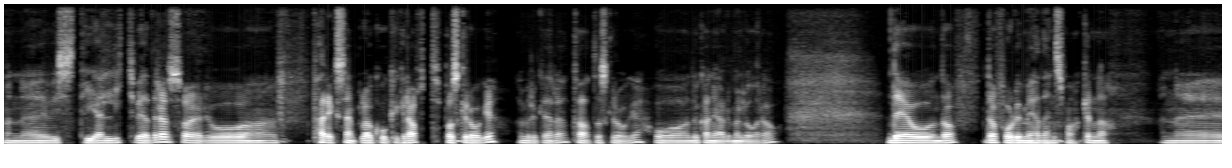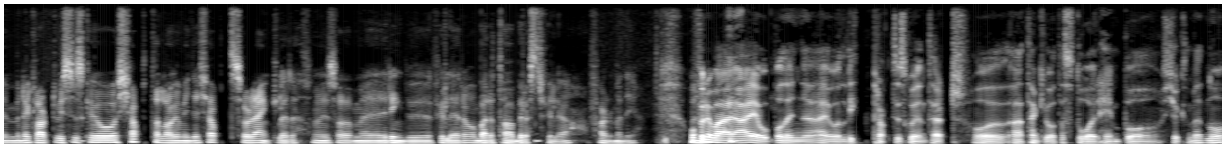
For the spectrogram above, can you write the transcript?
Men eh, hvis de er litt bedre, så er det jo for eksempel å koke kraft på skroget. Da bruker det. Ta til skroget, og du kan gjøre det med låra òg. Da, da får du med den smaken, da. Men, eh, men det er klart, hvis du skal gå kjapt, da lage middag kjapt, så er det enklere, som vi sa med ringduefileter, og bare ta brystfileter. Ferdig med de. Og for å være, jeg er jo på den, jeg er jo litt praktisk orientert, og jeg tenker jo at jeg står hjemme på kjøkkenet mitt nå,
